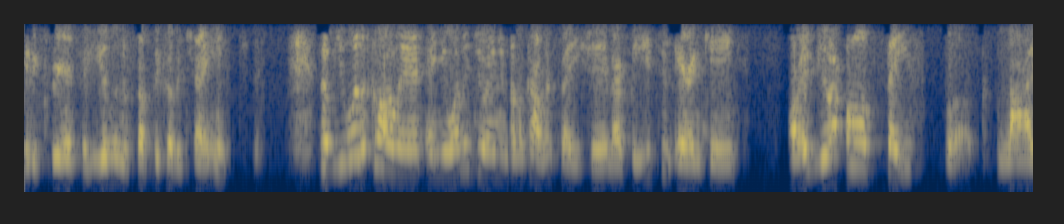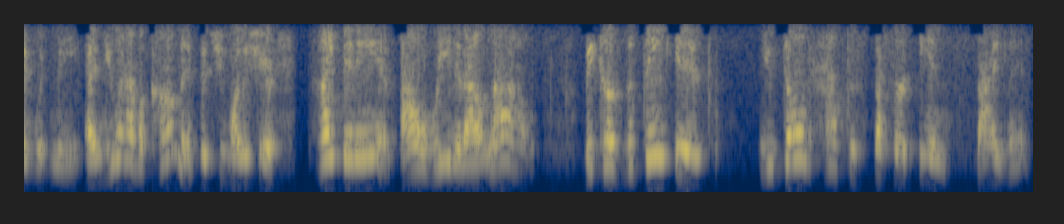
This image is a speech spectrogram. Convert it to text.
it experienced a healing or something because it changed. So if you want to call in and you want to join in on the conversation, I see you too, Aaron King, or if you're on Facebook live with me and you have a comment that you want to share, type it in. I'll read it out loud. Because the thing is, you don't have to suffer in silence.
